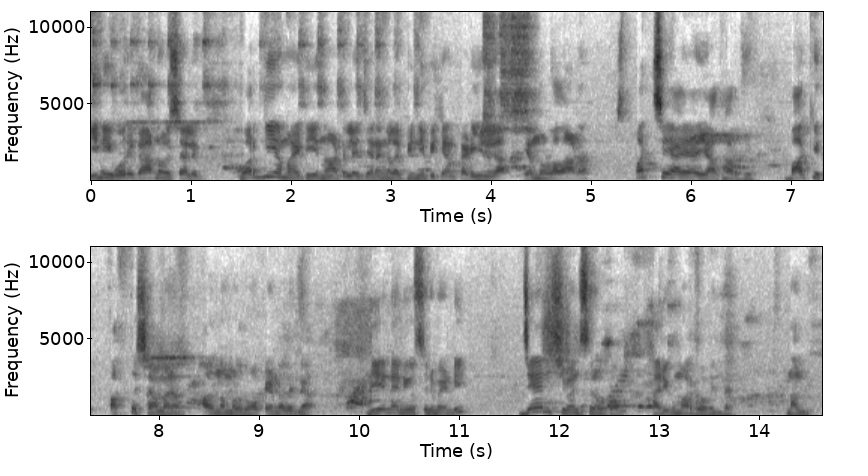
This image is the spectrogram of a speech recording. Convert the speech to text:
ഇനി ഒരു കാരണവശാലും വർഗീയമായിട്ട് ഈ നാട്ടിലെ ജനങ്ങളെ ഭിന്നിപ്പിക്കാൻ കഴിയില്ല എന്നുള്ളതാണ് പച്ചയായ യാഥാർത്ഥ്യം. ബാക്കി പത്ത് ശതമാനം അത് നമ്മൾ നോക്കേണ്ടതില്ല. ഡി എൻ എ ന്യൂസിന് വേണ്ടി ജയൻ ശിവൻസിനൊപ്പം ഹരികുമാർ ഗോവിന്ദൻ. നന്ദി.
